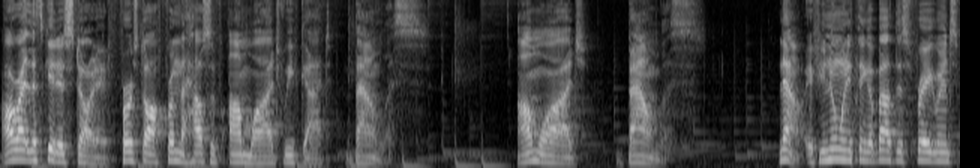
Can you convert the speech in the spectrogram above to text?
All right, let's get it started. First off, from the House of Amouage, we've got Boundless. Amouage Boundless. Now, if you know anything about this fragrance,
